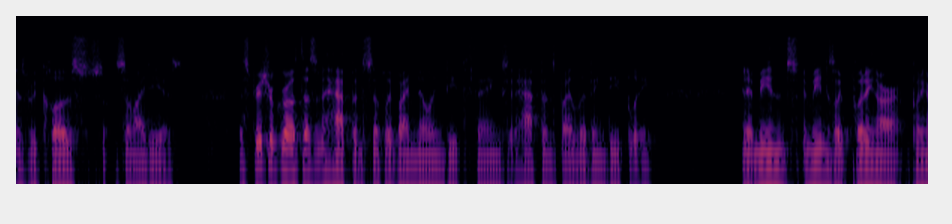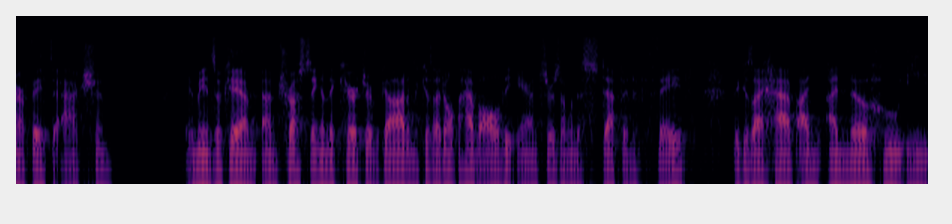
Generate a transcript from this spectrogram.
as we close s- some ideas. The spiritual growth doesn't happen simply by knowing deep things. It happens by living deeply. And it means it means like putting our putting our faith to action. It means okay, I'm I'm trusting in the character of God, and because I don't have all the answers, I'm going to step in faith because I have I I know who He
